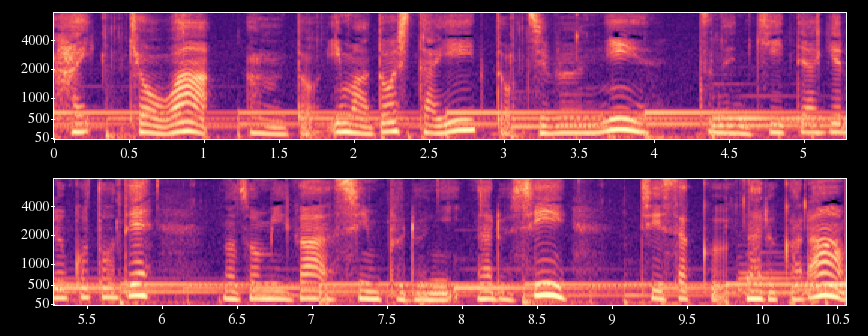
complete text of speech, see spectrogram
はい。今日は、うんと、今どうしたい？と自分に常に聞いてあげることで望みがシンプルになるし小さくなるから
